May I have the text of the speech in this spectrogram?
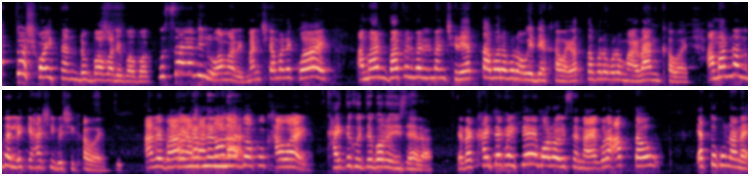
এত শয়তান রে বাবা রে বাবা কুচায়া দিল আমারে। মানুষ আমারে কয় আমার বাপের বাড়ির মানুষের এত বড় বড় ওয়েডে খাওয়ায় এত বড় বড় মা রান খাওয়ায় আমার ননদের লেকে হাসি বেশি খাওয়ায়। আরে ভাই তাহলে আমার ননদকে খাওয়ায়। খাইতে খাইতে বড় হয়েছে এরা। এরা খাইতে খাইতে বড় হয়েছে না এগুলো আত্মাও এত কোনা নাই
